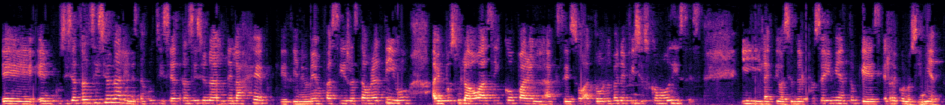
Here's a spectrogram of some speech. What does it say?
Eh, en justicia transicional y en esta justicia transicional de la JEP, que tiene un énfasis restaurativo, hay un postulado básico para el acceso a todos los beneficios, como dices, y la activación del procedimiento, que es el reconocimiento.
